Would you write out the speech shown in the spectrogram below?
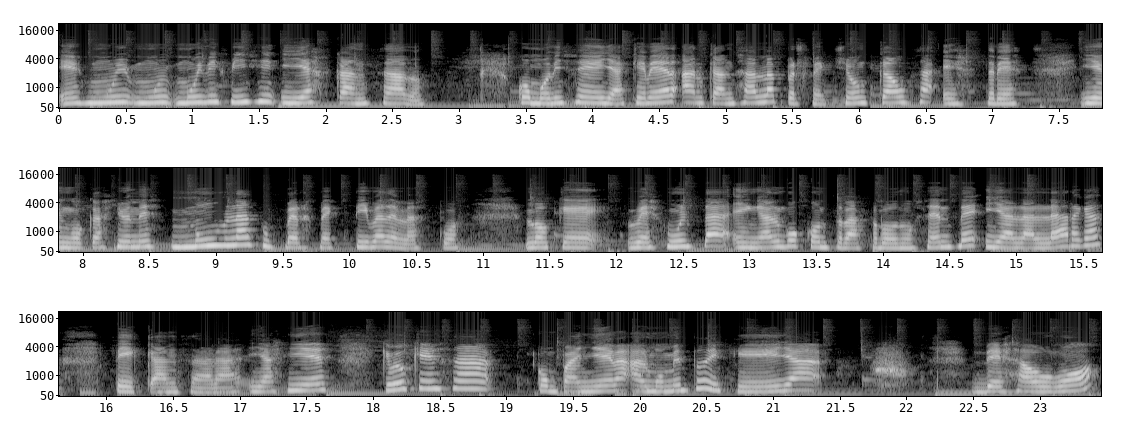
es muy, muy, muy difícil y es cansado. Como dice ella, querer alcanzar la perfección causa estrés y en ocasiones nubla tu perspectiva de las cosas, lo que resulta en algo contraproducente y a la larga te cansará. Y así es, creo que esa compañera al momento de que ella desahogó,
